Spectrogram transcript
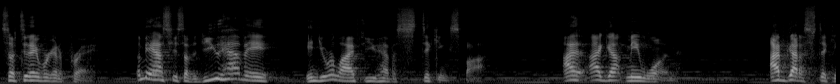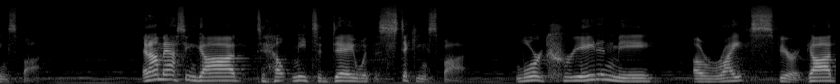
So today we're going to pray. Let me ask you something. Do you have a, in your life, do you have a sticking spot? I, I got me one. I've got a sticking spot. And I'm asking God to help me today with the sticking spot. Lord, create in me a right spirit. God,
